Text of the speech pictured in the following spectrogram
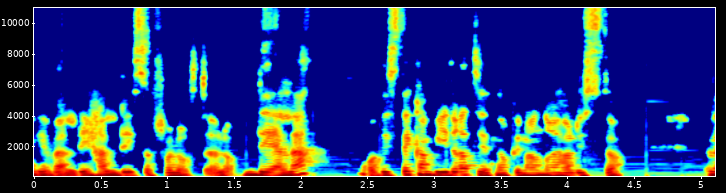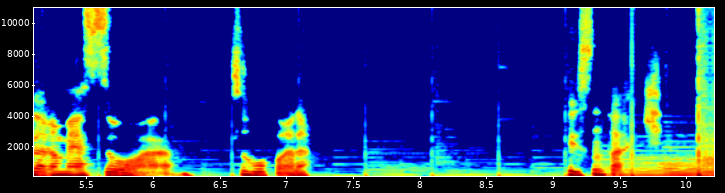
jeg er veldig heldig som får lov til å dele. Og hvis det kan bidra til at noen andre har lyst til å være med, så, eh, så håper jeg det. Tusen takk.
